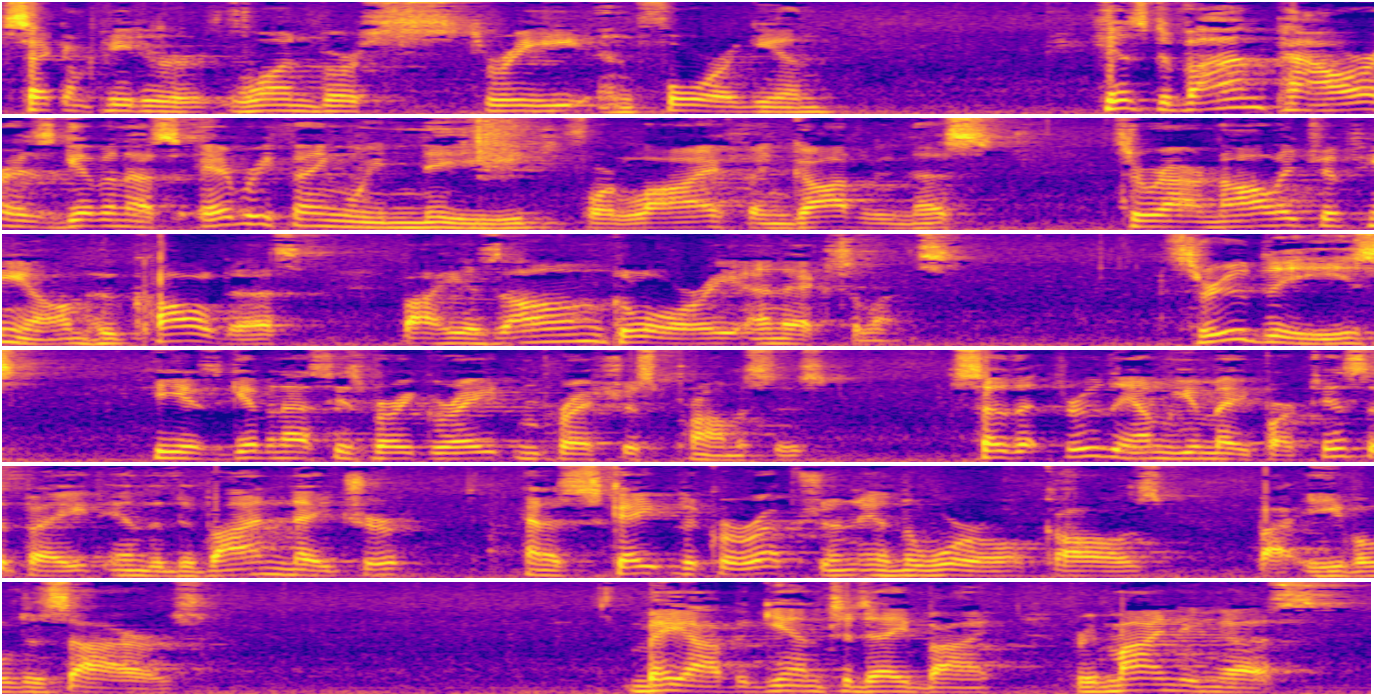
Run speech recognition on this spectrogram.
2 Peter 1, verse 3 and 4 again. His divine power has given us everything we need for life and godliness through our knowledge of Him who called us by His own glory and excellence. Through these, He has given us His very great and precious promises, so that through them you may participate in the divine nature and escape the corruption in the world caused by evil desires. May I begin today by reminding us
